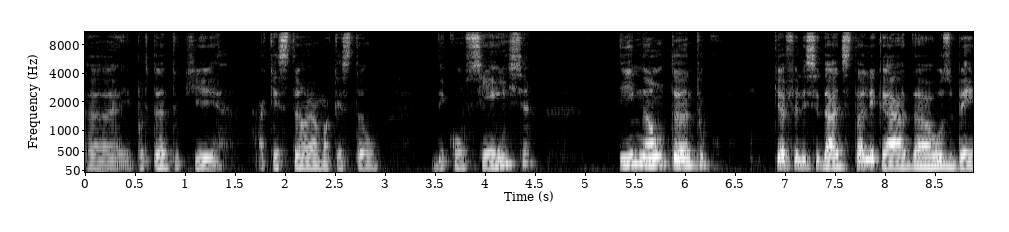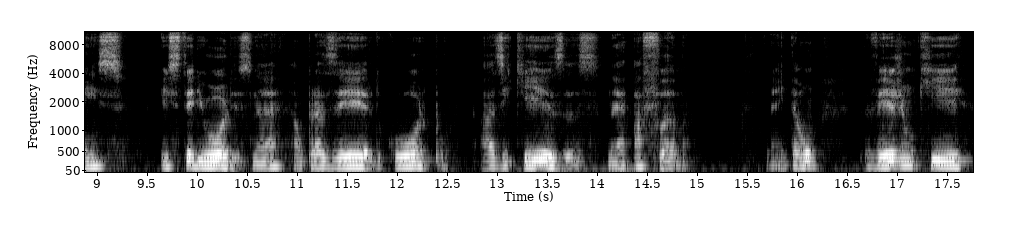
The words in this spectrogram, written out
uh, e portanto que a questão é uma questão de consciência, e não tanto que a felicidade está ligada aos bens exteriores, né, ao prazer do corpo, às riquezas, né, à fama. Né. Então, vejam que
